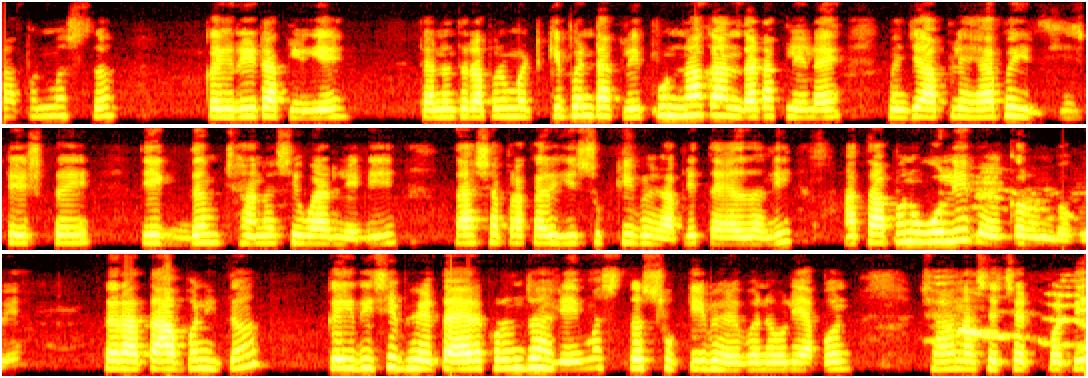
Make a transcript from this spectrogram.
आपण मस्त कैरी टाकली आहे त्यानंतर आपण मटकी पण टाकली. पुन्हा कांदा टाकलेला आहे. म्हणजे आपल्या ह्या भेळची टेस्ट आहे ती एकदम छान अशी वाढलेली आहे. तर अशा प्रकारे ही सुकी भेळ आपली तयार झाली. आता आपण ओली भेळ करून बघूया. तर आता आपण इथं कैरीची भेळ तयार करून झाली. मस्त सुकी भेळ बनवली आपण. छान असे चटपटी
